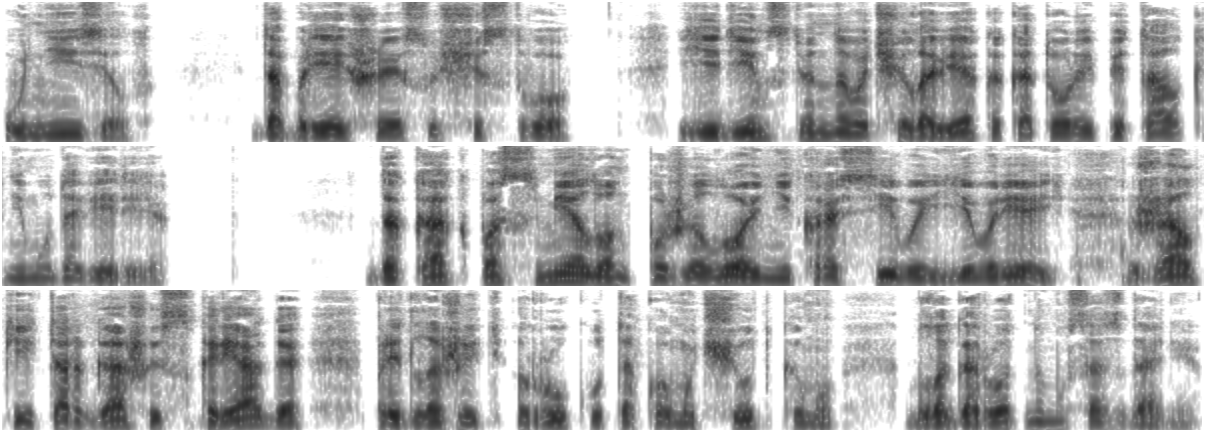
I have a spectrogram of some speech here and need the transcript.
унизил добрейшее существо, единственного человека, который питал к нему доверие. Да как посмел он, пожилой, некрасивый еврей, жалкий торгаш и скряга, предложить руку такому чуткому, благородному созданию?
